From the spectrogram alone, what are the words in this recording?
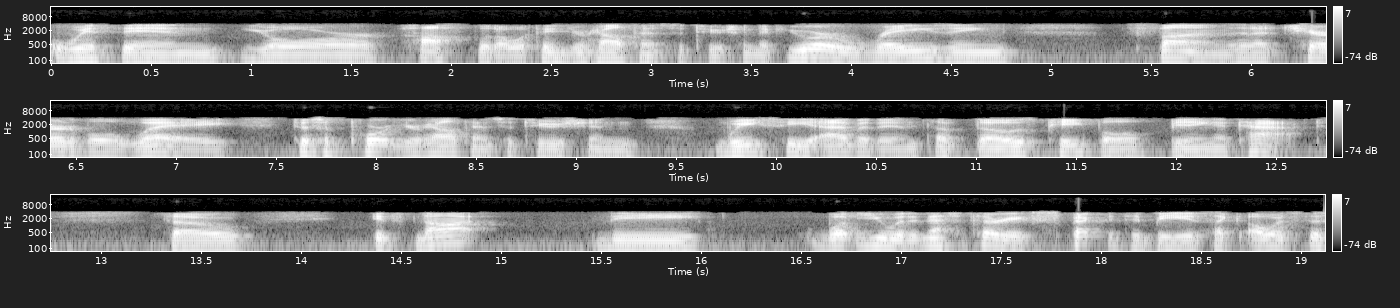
within your hospital, within your health institution, if you are raising funds in a charitable way to support your health institution, we see evidence of those people being attacked. So it's not the what you would necessarily expect it to be. It's like, oh, it's the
